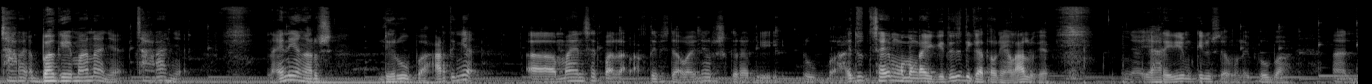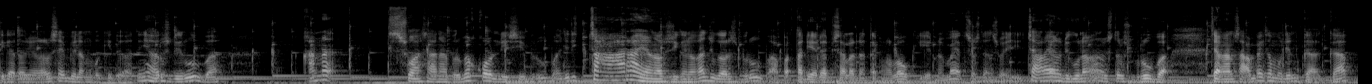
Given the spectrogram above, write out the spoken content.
Cara bagaimananya, caranya. Nah, ini yang harus dirubah. Artinya uh, mindset pada aktivis dakwah ini harus segera dirubah. Itu saya ngomong kayak gitu itu tiga tahun yang lalu ya. Ya, ya hari ini mungkin sudah mulai berubah tiga tahun yang lalu saya bilang begitu artinya harus dirubah karena suasana berubah, kondisi berubah. Jadi cara yang harus digunakan juga harus berubah. Apa tadi ada misalnya ada teknologi, ada medsos dan sebagainya. Cara yang digunakan harus terus berubah. Jangan sampai kemudian gagap,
